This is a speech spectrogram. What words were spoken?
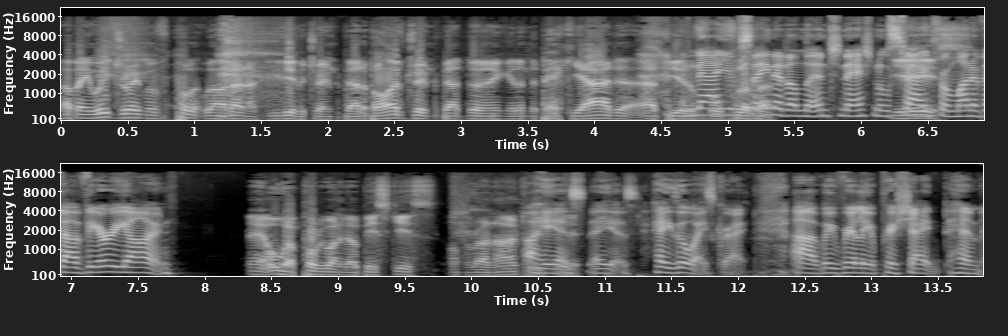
I mean, we dream of pulling. Well, I don't know if you've ever dreamed about it, but I've dreamed about doing it in the backyard. A beautiful. Now you've flipper. seen it on the international stage yes. from one of our very own. Yeah, oh, well, probably one of our best guests on the run home. Oh, he is. He is. He's always great. Uh, we really appreciate him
